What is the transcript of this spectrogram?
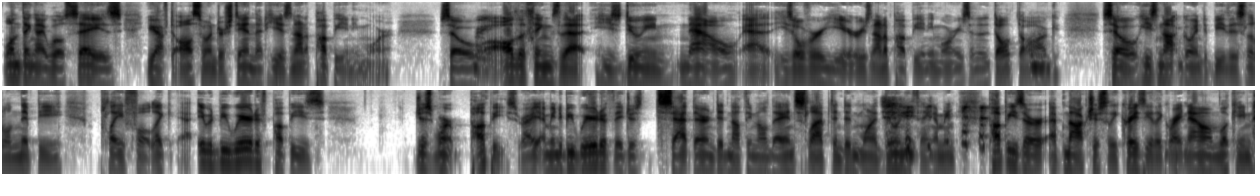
one thing I will say is you have to also understand that he is not a puppy anymore." So Right. all the things that he's doing now, uh, he's over a year. He's not a puppy anymore. He's an adult dog. So he's not going to be this little nippy, playful. Like it would be weird if puppies just weren't puppies, right? I mean, it'd be weird if they just sat there and did nothing all day and slept and didn't want to do anything. I mean, puppies are obnoxiously crazy. Like right now, I'm looking,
